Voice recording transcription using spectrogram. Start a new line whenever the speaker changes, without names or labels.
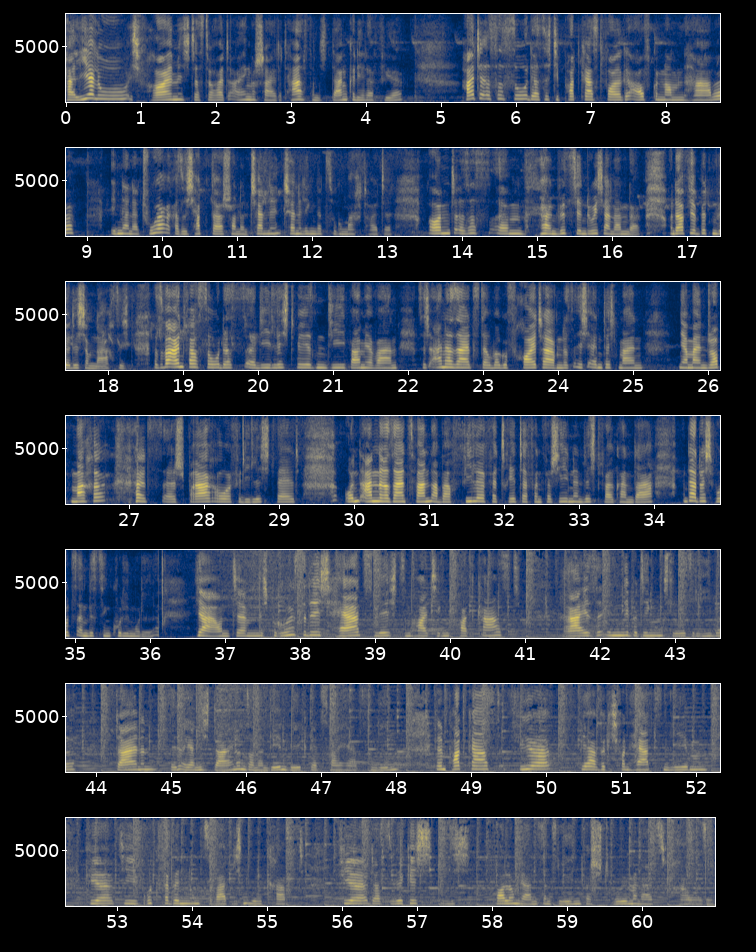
Hallihallo, ich freue mich, dass du heute eingeschaltet hast und ich danke dir dafür. Heute ist es so, dass ich die Podcast-Folge aufgenommen habe in der Natur. Also ich habe da schon ein Channeling dazu gemacht heute. Und es ist ähm, ein bisschen durcheinander. Und dafür bitten wir dich um Nachsicht. Es war einfach so, dass äh, die Lichtwesen, die bei mir waren, sich einerseits darüber gefreut haben, dass ich endlich mein ja meinen Job mache als äh, Sprachrohr für die Lichtwelt. Und andererseits waren aber auch viele Vertreter von verschiedenen Lichtvölkern da und dadurch wurde es ein bisschen Kuddelmuddel. Ja, und ähm, ich begrüße dich herzlich zum heutigen Podcast Reise in die bedingungslose Liebe. Deinen, den, ja nicht deinen, sondern den Weg der zwei Herzen gehen. Den Podcast für ja wirklich von Herzen leben, für die Rückverbindung zur weiblichen Urkraft, für das wirklich sich voll und ganz ins Leben verströmen als Frau, also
